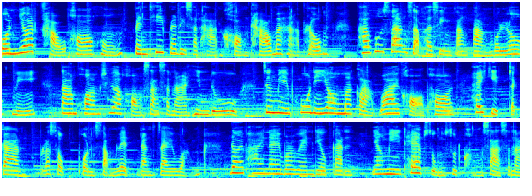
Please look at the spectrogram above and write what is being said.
บนยอดเขาคอหง เป็นที่ประดิษฐานของเท้ามหาพรหมพระผู้สร้างสรรพสิ่งต่างๆ บนโลกนี้ ตามความเชื่อของศาสนาฮินดู จึงมีผู้นิยมมากราบไหว้ขอพร ให้กิจการประสบผลสำเร็จดังใจหวัง โดยภายในบริเวณเดียวกัน ยังมีเทพสูงสุดของศาสนา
